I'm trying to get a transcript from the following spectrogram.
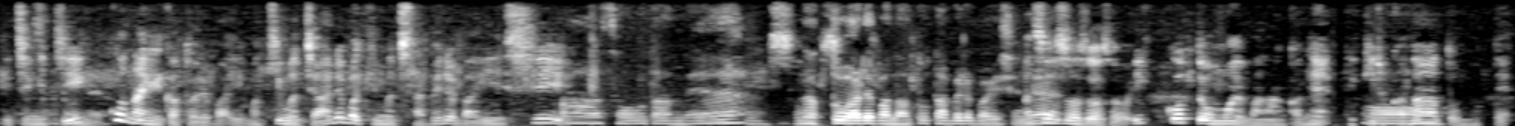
1日そうだね1個何か取ればいい。まあ、キムチあればキムチ食べればいいしう。、ああ、そうだね。そうそうそう納豆あれば納豆食べればいいしね。あそうそうそうそう。1個って思えばなんかね、できるかなと思って。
